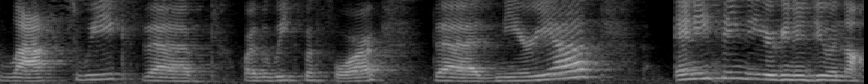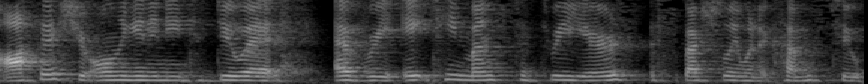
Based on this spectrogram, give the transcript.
last week, the or the week before, the NIRA, anything that you're gonna do in the office, you're only gonna need to do it every 18 months to three years, especially when it comes to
